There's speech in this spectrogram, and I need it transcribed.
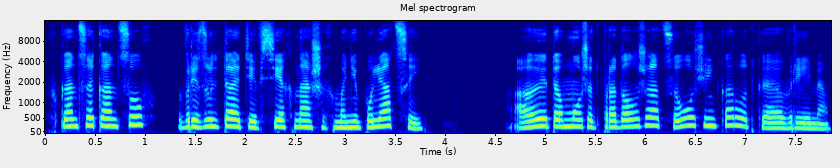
В конце концов, в результате всех наших манипуляций, а это может продолжаться очень короткое время,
